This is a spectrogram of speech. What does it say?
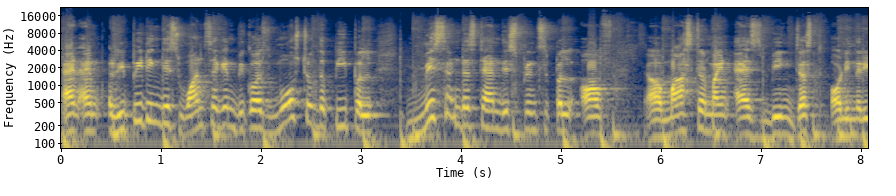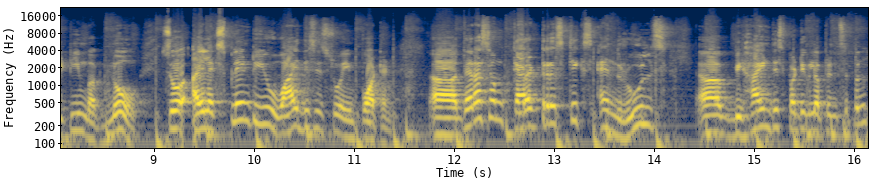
And i'm repeating this once again because most of the people misunderstand this principle of uh, mastermind as being just ordinary teamwork. No. So i'll explain to you why this is so important. Uh, there are some characteristics and rules uh, behind this particular principle.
